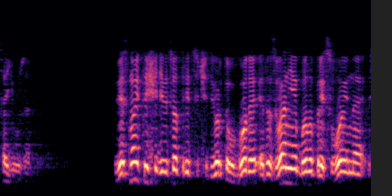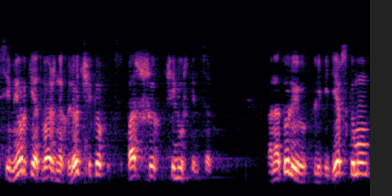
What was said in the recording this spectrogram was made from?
Союза. Весной 1934 года это звание было присвоено семерке отважных летчиков, спасших челюскинцев. Анатолию Лебедевскому,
